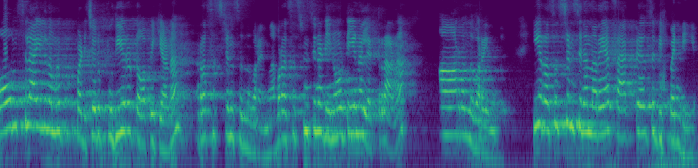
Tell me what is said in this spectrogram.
ഓംസ് ലായിൽ നമ്മൾ പഠിച്ച ഒരു പുതിയൊരു ടോപ്പിക്കാണ് റെസിസ്റ്റൻസ് എന്ന് പറയുന്നത്. അപ്പൊ റെസിസ്റ്റൻസിനെ ഡിനോട്ട് ചെയ്യുന്ന ലെറ്റർ ആണ് ആർ എന്ന് പറയുന്നത്. ഈ റെസിസ്റ്റൻസിനെ നിറയെ ഫാക്ടേഴ്സ് ഡിപ്പെൻഡ് ചെയ്യും.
